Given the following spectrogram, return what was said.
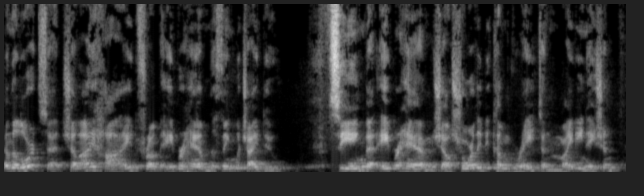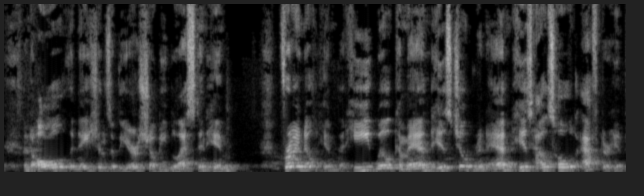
And the Lord said, Shall I hide from Abraham the thing which I do, seeing that Abraham shall surely become great and mighty nation, and all the nations of the earth shall be blessed in him? For I know him that he will command his children and his household after him,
